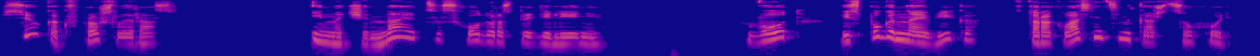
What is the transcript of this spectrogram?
Все как в прошлый раз. И начинается сходу распределение. Вот, испуганная Вика, второклассницами, кажется, уходит.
